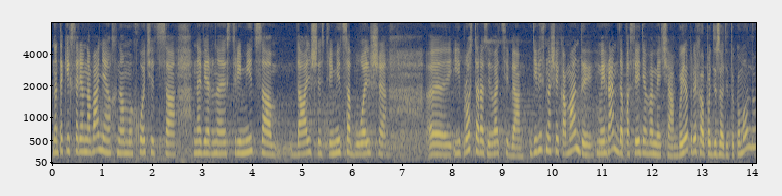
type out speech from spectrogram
На таких соревнованиях нам хочется, наверное, стремиться дальше, стремиться больше э, и просто развивать себя. Девиз нашей команды – мы играем до последнего мяча. Я приехала поддержать эту команду,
